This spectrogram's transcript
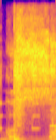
벚꽃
